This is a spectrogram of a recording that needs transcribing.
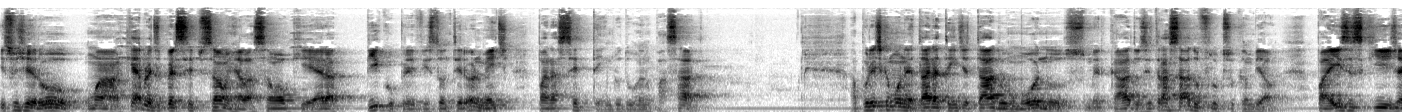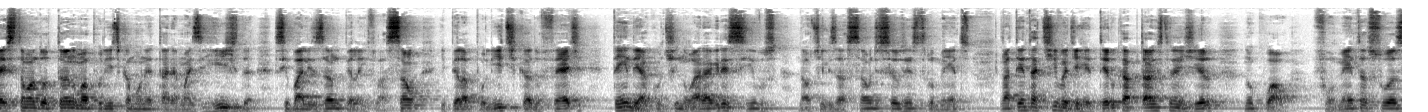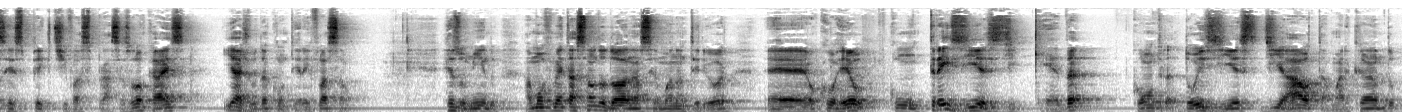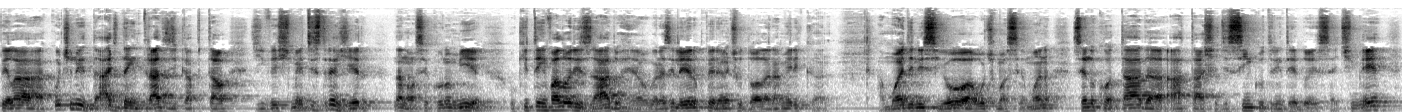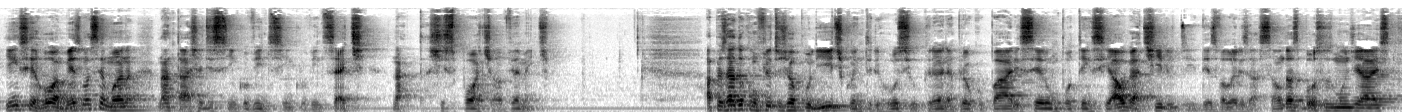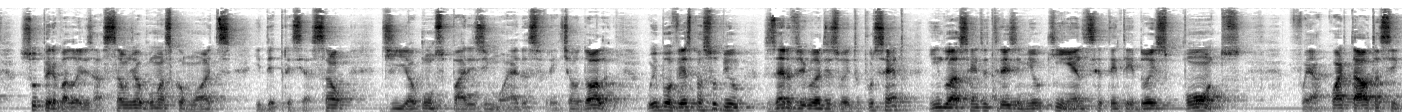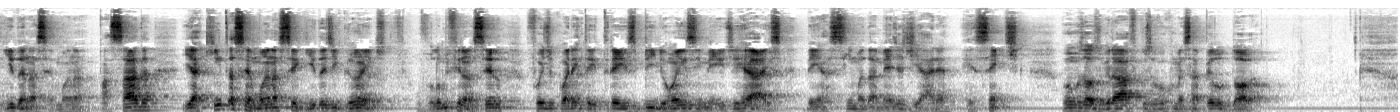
Isso gerou uma quebra de percepção em relação ao que era pico previsto anteriormente para setembro do ano passado. A política monetária tem ditado o humor nos mercados e traçado o fluxo cambial. Países que já estão adotando uma política monetária mais rígida, se balizando pela inflação e pela política do Fed, tendem a continuar agressivos na utilização de seus instrumentos na tentativa de reter o capital estrangeiro, no qual fomenta suas respectivas praças locais e ajuda a conter a inflação. Resumindo, a movimentação do dólar na semana anterior é, ocorreu com três dias de queda contra dois dias de alta, marcando pela continuidade da entrada de capital de investimento estrangeiro na nossa economia, o que tem valorizado o real brasileiro perante o dólar americano. A moeda iniciou a última semana sendo cotada à taxa de 5,3276 e encerrou a mesma semana na taxa de 5,2527, na taxa spot, obviamente. Apesar do conflito geopolítico entre Rússia e Ucrânia preocupar e ser um potencial gatilho de desvalorização das bolsas mundiais, supervalorização de algumas commodities e depreciação de alguns pares de moedas frente ao dólar, o Ibovespa subiu 0,18%, indo a 113.572 pontos. Foi a quarta alta seguida na semana passada e a quinta semana seguida de ganhos. O volume financeiro foi de 43 bilhões e meio de reais, bem acima da média diária recente. Vamos aos gráficos, eu vou começar pelo dólar.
